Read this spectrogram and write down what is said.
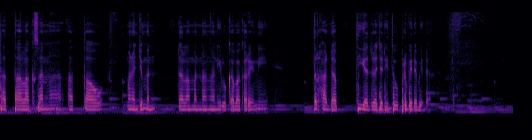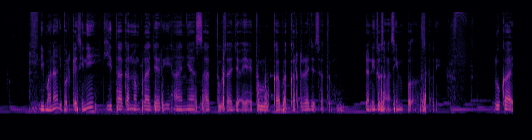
tata laksana atau manajemen dalam menangani luka bakar ini terhadap tiga derajat itu berbeda-beda di mana di podcast ini kita akan mempelajari hanya satu saja yaitu luka bakar derajat satu dan itu sangat simpel sekali. Luka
